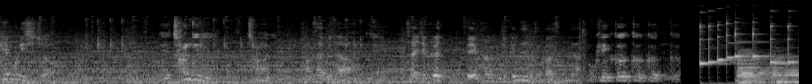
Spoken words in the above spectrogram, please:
팬분이시죠? 네, 창근이 창근이 감사합니다. 네. 자 이제 끝. 메이플 문제 끝내면 될 것 같습니다. 오케이 끝 끝 끝 끝.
